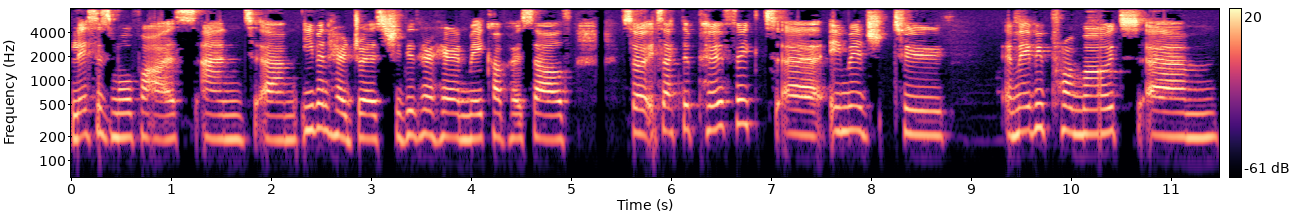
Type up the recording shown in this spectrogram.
Less is more for us. And um, even her dress, she did her hair and makeup herself. So it's like the perfect uh, image to uh, maybe promote um,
